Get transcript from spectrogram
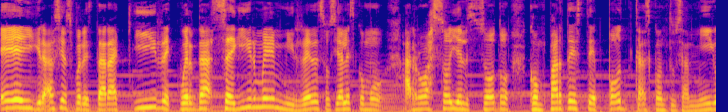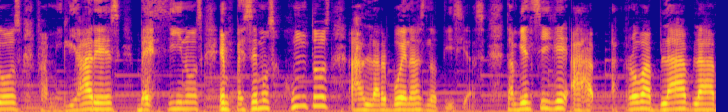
Hey, gracias por estar aquí. Recuerda seguirme en mis redes sociales como arroba soy el soto. Comparte este podcast con tus amigos, familiares, vecinos. Empecemos juntos a hablar buenas noticias. También sigue a arroba bla bla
